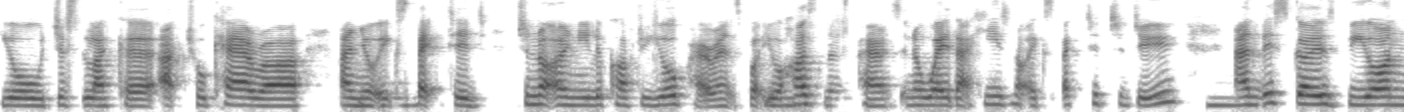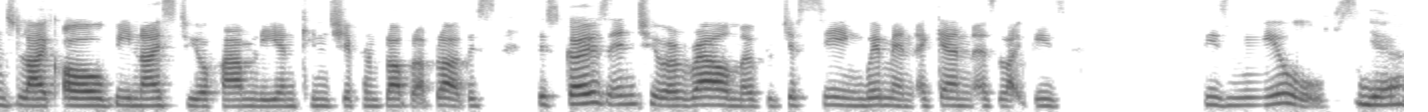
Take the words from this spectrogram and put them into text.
you're just like a actual carer and you're mm. expected to not only look after your parents but your mm. husband's parents in a way that he's not expected to do mm. and this goes beyond like oh be nice to your family and kinship and blah blah blah this this goes into a realm of just seeing women again as like these these mules yeah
